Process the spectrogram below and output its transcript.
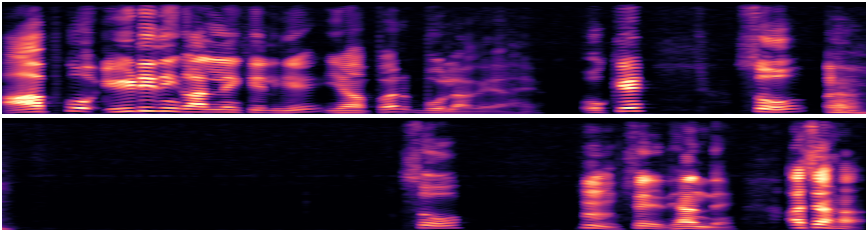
आपको ईडी निकालने के लिए यहाँ पर बोला गया है। ओके सो सो हम्म चलिए, ध्यान दें। अच्छा हाँ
